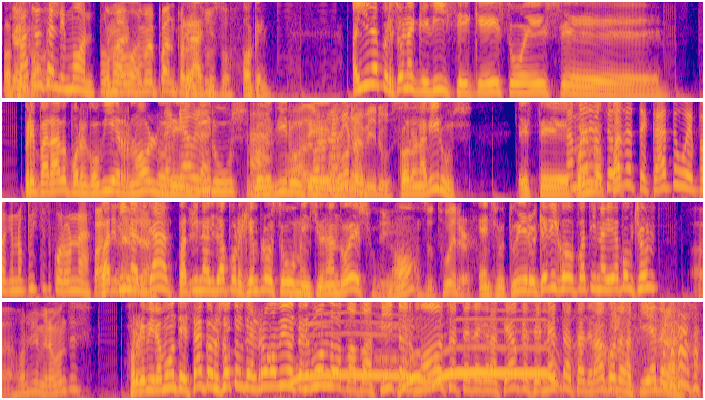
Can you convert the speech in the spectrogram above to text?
Ok. Pásense el limón, por Come- favor. come pan para el Gracias. susto. Ok. Hay una persona que dice que esto es eh, preparado por el gobierno, lo ¿De qué del virus, Ah. lo del virus Ah, de del coronavirus. Coronavirus. Este, por mal ejemplo, Pat- de Tecate, güey, para que no pistes corona. Pati Navidad, Pati Navidad, por ejemplo, estuvo mencionando eso, ¿no? En su Twitter. En su Twitter. ¿Qué dijo Pati Navidad, Pauchón? Jorge Miramontes. Jorge Miramonte está con nosotros del Rojo Vivo de Telemundo, papacito hermoso, este desgraciado que se mete hasta debajo de las piedras.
